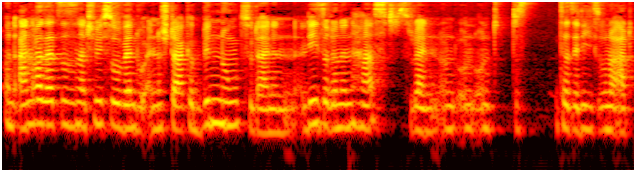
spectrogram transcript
Und andererseits ist es natürlich so, wenn du eine starke Bindung zu deinen Leserinnen hast, zu deinen, und, und, und das tatsächlich so eine Art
